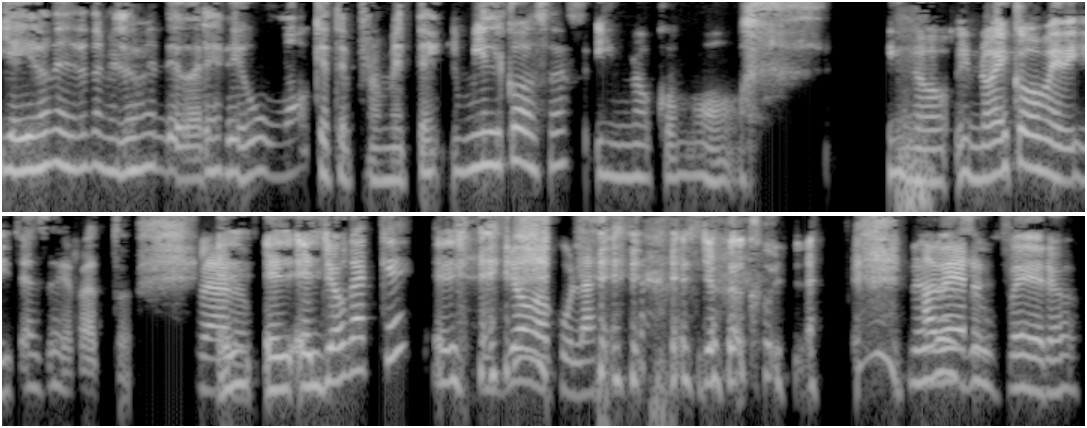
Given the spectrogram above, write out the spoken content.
y ahí es donde entran también los vendedores de humo que te prometen mil cosas y no como, y no, y no es como me dijiste hace rato. Claro, El, el, el yoga qué? El, yoga ocular. el yoga ocular. No A lo ver, supero.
